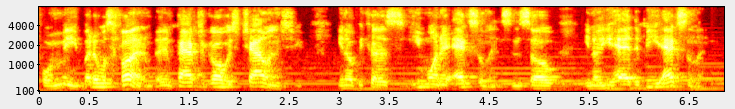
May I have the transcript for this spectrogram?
for me. But it was fun, and Patrick always challenged you, you know, because he wanted excellence, and so you know you had to be excellent.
